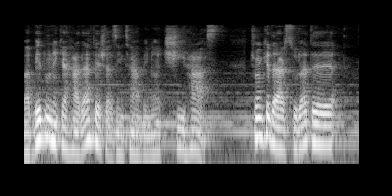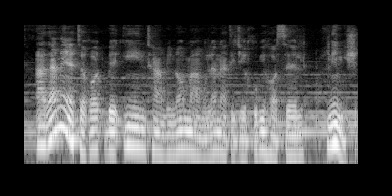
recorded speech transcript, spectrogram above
و بدونه که هدفش از این تمرینات چی هست. چون که در صورت عدم اعتقاد به این تمرینات معمولا نتیجه خوبی حاصل نمیشه.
